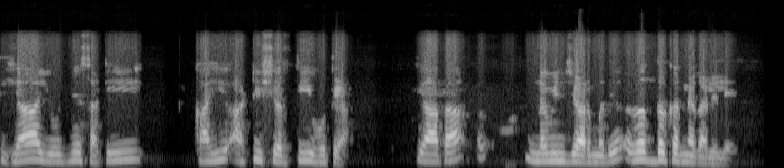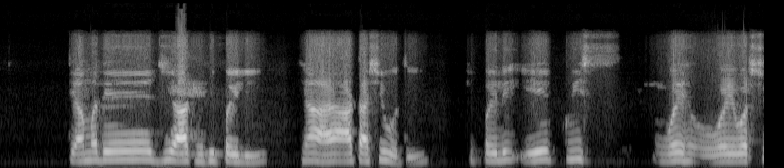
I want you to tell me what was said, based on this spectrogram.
ह्या योजनेसाठी काही अटी शर्ती होत्या त्या आता नवीन जी आरमध्ये रद्द करण्यात आलेल्या आहेत. त्यामध्ये जी आठ होती पहिली ह्या आठ अशी होती की पहिली एकवीस वय वय वर्ष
